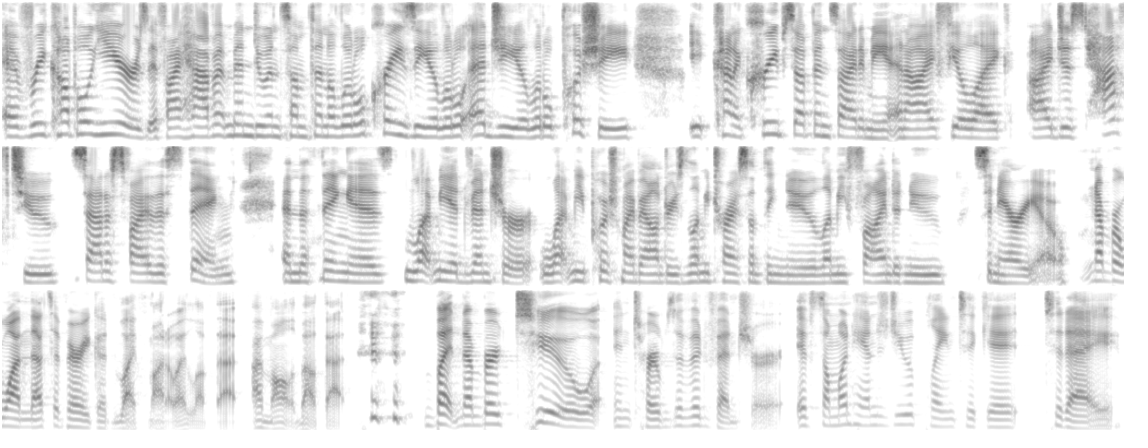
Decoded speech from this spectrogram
every couple years, if I haven't been doing something a little crazy, a little edgy, a little pushy, it kind of creeps up inside of me. And I feel like I just have to satisfy this thing. And the thing is, let me adventure, let me push my boundaries, let me try something new, let me find a new scenario. Number one, that's a very good life motto. I love that. I'm all about that. but number two, in terms of adventure, if someone handed you a plane ticket today,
